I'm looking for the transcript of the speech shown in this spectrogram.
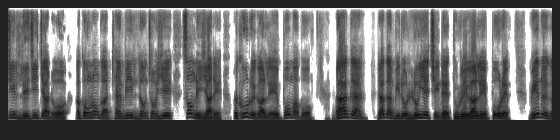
ကြီးလေကြီးကြတော့အကုန်လုံးကထံပြီးလုံချုံရေးစောင့်နေရတယ်တကူတွေကလည်းပိုးမပေါ်ဓာကန်ဓာကန်ပြီးတော့လွတ်ရဲ့ချိန်တဲ့သူတွေကလည်းပိုးတယ်မင်းတွေက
